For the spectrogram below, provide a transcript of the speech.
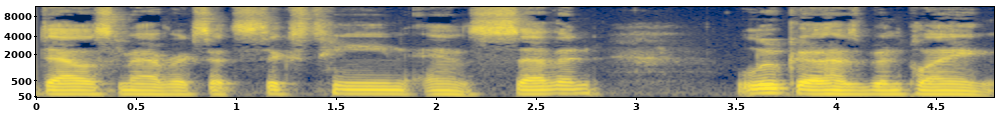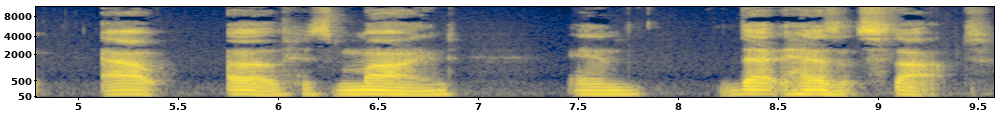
Dallas Mavericks at 16 and 7. Luka has been playing out of his mind, and that hasn't stopped.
